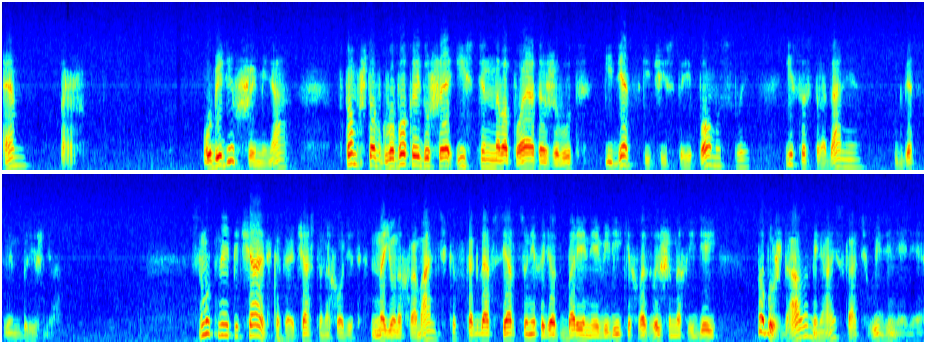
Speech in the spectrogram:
М. Р. Убедивший меня в том, что в глубокой душе истинного поэта живут и детские чистые помыслы, и сострадание к бедствиям ближнего. Смутная печаль, какая часто находит на юных романтиков, когда в сердце у них идет борение великих возвышенных идей, побуждала меня искать уединение.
